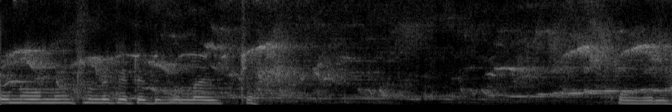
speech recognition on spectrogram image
পনেরো মিনিট হলে কেটে দেবো লাইভটা করব না।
